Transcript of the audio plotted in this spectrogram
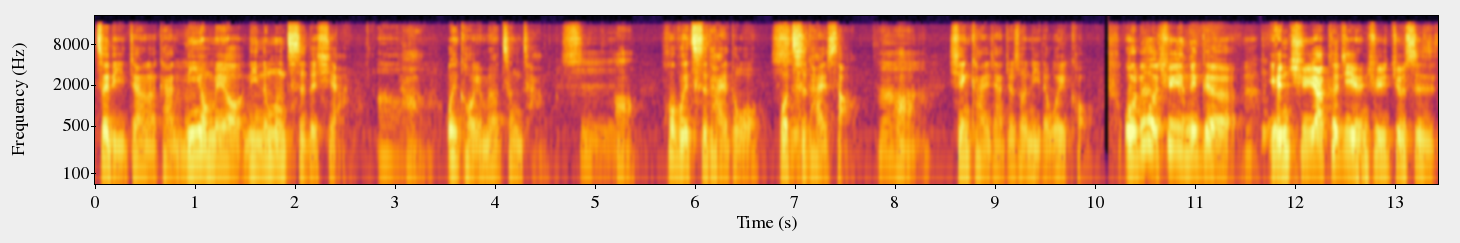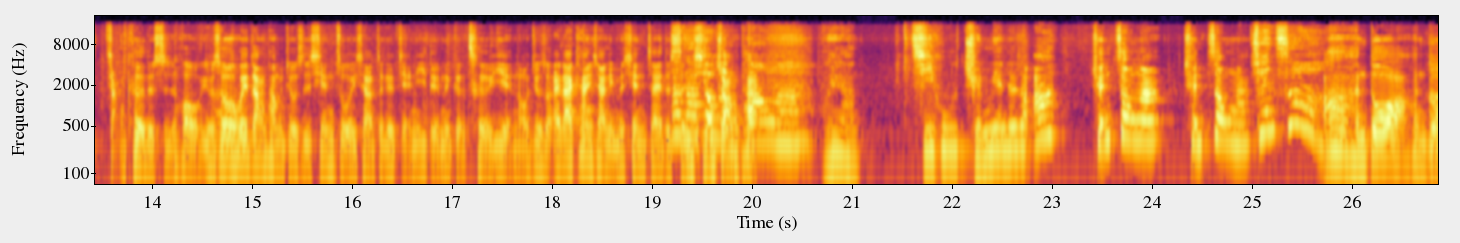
这里这样来看，你有没有你能不能吃得下？哦。好，胃口有没有正常？是。啊，会不会吃太多或吃太少啊？先看一下，就是说你的胃口。我如果去那个园区啊，科技园区，就是讲课的时候，有时候会让他们就是先做一下这个简易的那个测验，然后就说，哎，来看一下你们现在的身心状态。我跟你讲，几乎全面都说啊。全中啊，全中啊，全中？啊，很多啊，很多，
